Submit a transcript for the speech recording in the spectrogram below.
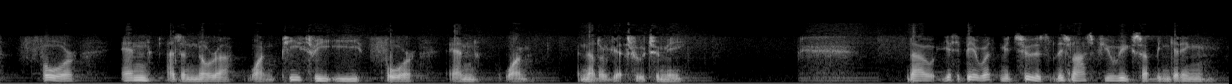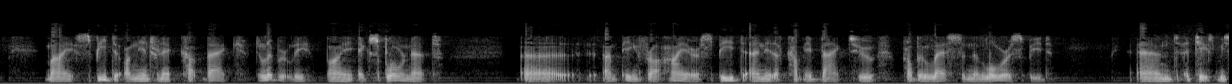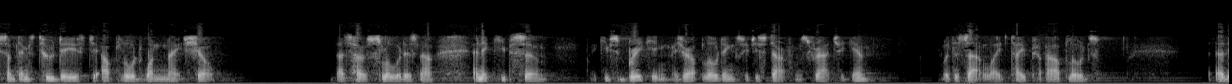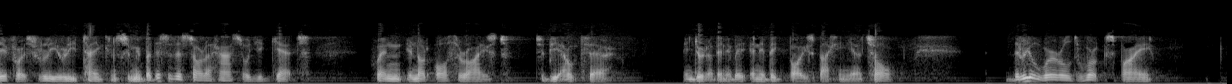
4, N as in Nora, 1, P3E, 4, N1. And that'll get through to me. Now, you have to bear with me too. These last few weeks I've been getting my speed on the internet cut back deliberately by Xplornet. Uh, I'm paying for a higher speed and they've cut me back to probably less than the lower speed. And it takes me sometimes two days to upload one night show. That's how slow it is now. And it keeps, um, it keeps breaking as you're uploading, so you just start from scratch again with the satellite type uploads. Uh, therefore, it's really, really time consuming. But this is the sort of hassle you get when you're not authorized to be out there and you don't have any, any big boys backing you at all. The real world works by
